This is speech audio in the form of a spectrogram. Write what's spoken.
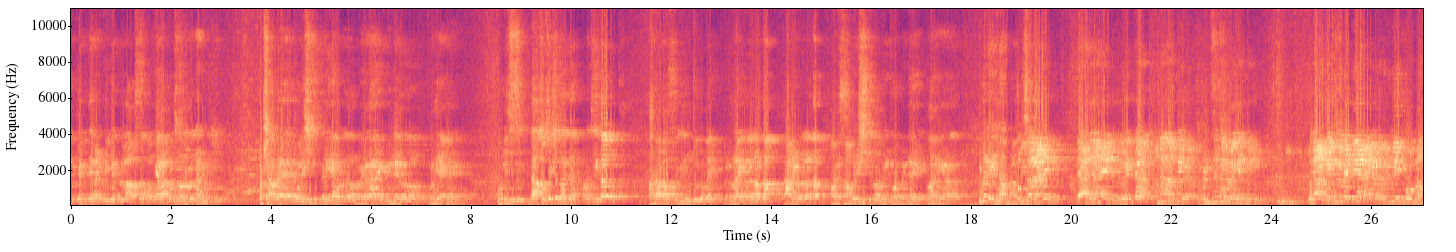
കുറ്റകൃത്യം കണ്ടുപിടിക്കാനുള്ള അവസ്ഥ ഇപ്പോ കേരള പോലീസിനോട് കണ്ടുപിടിച്ചു പക്ഷെ അവിടെ പോലീസിന് തെളിയാവുന്നതാണ് വേറെ ആരെങ്കിലും ഇല്ലായിരുന്നോ പ്രതിയാക്കാൻ പോലീസ് അസോസിയേഷൻ തന്നെ അവിടെ ചീത്ത വന്നു. അതാണ് അവസ്ഥ നടത്താം നടത്താം അവരെ സംരക്ഷിക്കുന്ന ഒരു ഗവൺമെന്റായി മാറുകയാണ്. പ്രാവശ്യവും ഓഫീസറായാലും രാജനായാലും ഇവരൊക്കെ അങ്ങനെ നടത്തിയവരാണ് പക്ഷെ പെൻഷൻ ചെലവാക്കിയാൽ പറ്റൂ ഒരാൾ പെൻഷൻ പറ്റിയാൽ അയാളുടെ വീട്ടിലേക്ക് പോകണം.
